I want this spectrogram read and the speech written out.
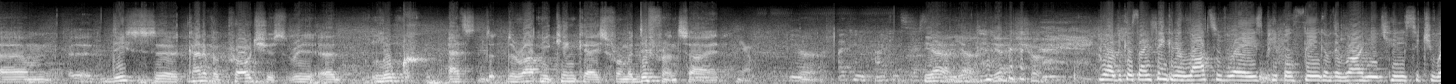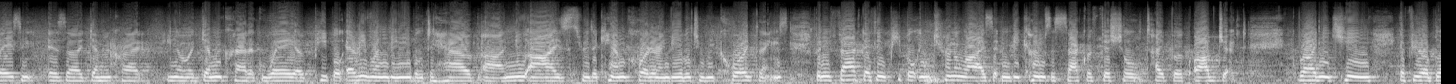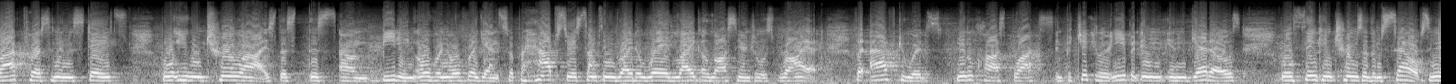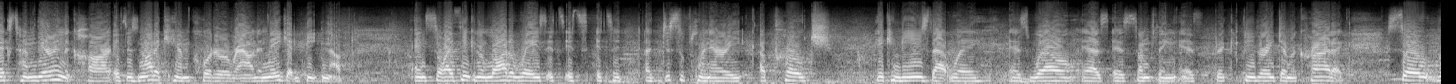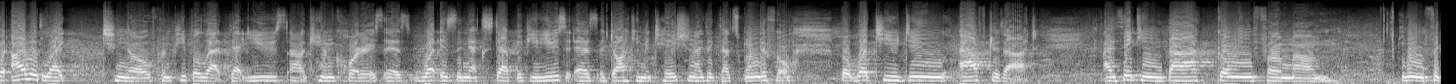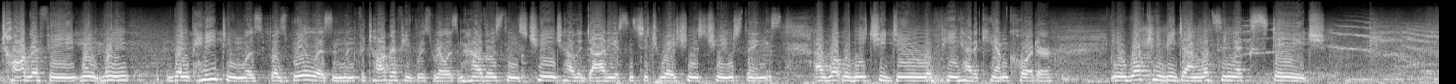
um, uh, these uh, kind of approaches re- uh, look at the, the Rodney King case from a different side. Yeah. Yeah, I can, I can say something Yeah, about yeah, that. yeah, sure. Yeah, because I think in lots of ways, people think of the Rodney King situation as a democrat, you know, a democratic way of people, everyone being able to have uh, new eyes through the camcorder and be able to record things. But in fact, I think people internalize it and becomes a sacrificial type of object. Rodney King, if you're a black person in the States, won't you internalize this, this um, beating over and over again? So perhaps there's something right away like a Los Angeles riot. But afterwards, middle-class blacks in particular, even in, in ghettos, will think in terms of themselves. The next time they're in the car, if there's not a camcorder around and they get beaten up. And so I think in a lot of ways, it's, it's, it's a a disciplinary approach. It can be used that way as well as, as something, as, it can be very democratic. So what I would like to know from people that, that use uh, camcorders is what is the next step? If you use it as a documentation, I think that's wonderful, but what do you do after that? I'm thinking back, going from, um, when photography, when, when, when painting was, was realism, when photography was realism, how those things change, how the Dadaist situation has changed things. Uh, what would Nietzsche do if he had a camcorder? You know, what can be done? What's the next stage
